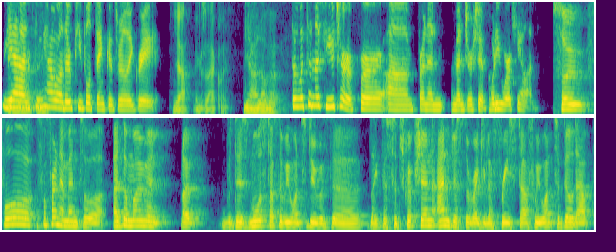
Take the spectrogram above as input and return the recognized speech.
Yeah, exactly. and seeing how other people think is really great. Yeah, exactly. Yeah, I love it. So, what's in the future for um, front end mentorship? What are you working on? So, for for front end mentor, at the moment, like there's more stuff that we want to do with the like the subscription and just the regular free stuff. We want to build out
